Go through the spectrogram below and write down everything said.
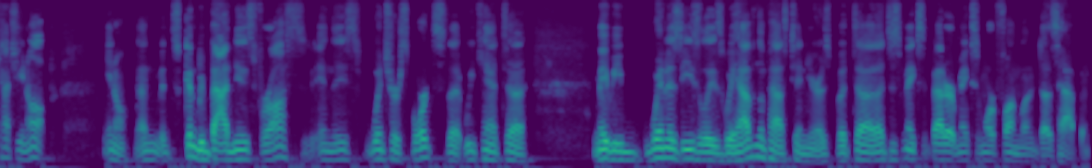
catching up, you know, and it's going to be bad news for us in these winter sports that we can't. Uh, maybe win as easily as we have in the past 10 years but uh, that just makes it better it makes it more fun when it does happen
